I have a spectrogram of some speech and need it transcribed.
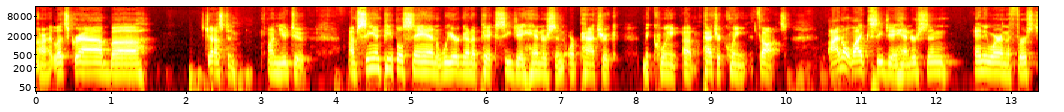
All right, let's grab uh, Justin on YouTube. I'm seeing people saying we are going to pick C.J. Henderson or Patrick McQueen. Uh, Patrick Queen. Thoughts? I don't like C.J. Henderson anywhere in the first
